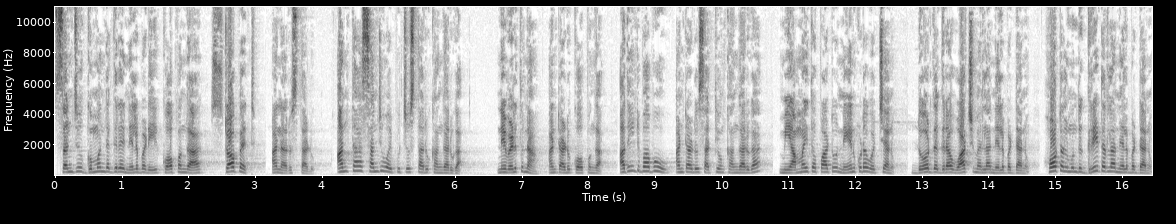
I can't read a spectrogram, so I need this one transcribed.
సంజు గుమ్మం దగ్గరే నిలబడి కోపంగా స్టాప్ ఎట్ అని అరుస్తాడు. అంతా సంజు వైపు చూస్తారు కంగారుగా. నే వెళుతున్నా అంటాడు కోపంగా. అదేంటి బాబూ? అంటాడు సత్యం కంగారుగా. మీ అమ్మాయితో పాటు నేను కూడా వచ్చాను. డోర్ దగ్గర వాచ్మెన్లా నిలబడ్డాను. హోటల్ ముందు గ్రీటర్లా నిలబడ్డాను.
